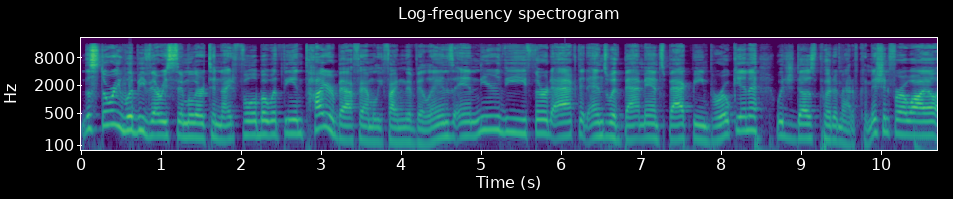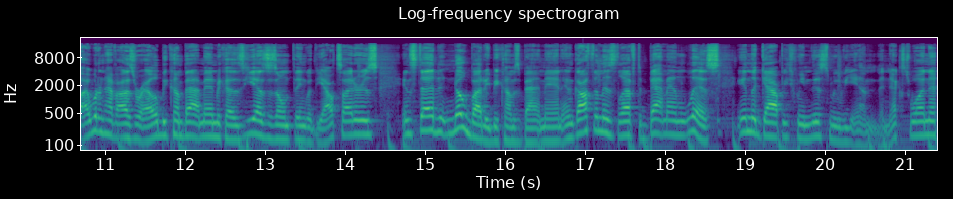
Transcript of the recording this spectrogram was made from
The story would be very similar to Nightfall, but with the entire Bat Family fighting the villains, and near the third act it ends with Batman's back being broken, which does put him out of commission for a while. I wouldn't have Azrael become Batman because he has his own thing with the Outsiders. Instead, nobody becomes Batman, and Gotham is left Batman Batman-less in the gap between this movie and the next one,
